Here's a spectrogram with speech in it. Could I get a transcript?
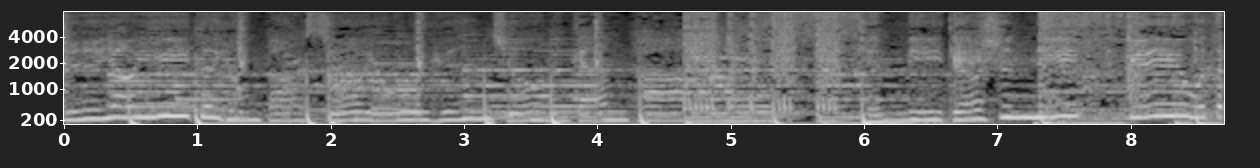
只要一个拥抱，所有乌云就能赶跑。甜蜜的是你给我大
